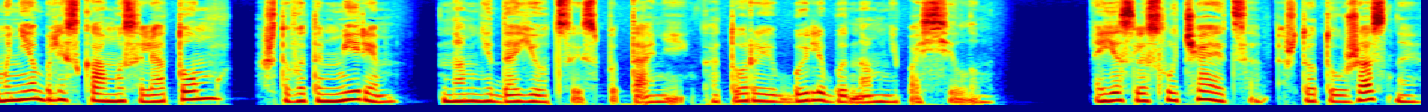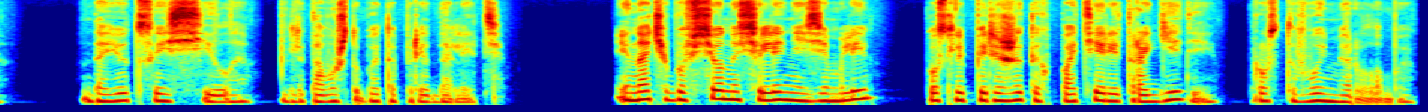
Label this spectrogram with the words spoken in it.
Мне близка мысль о том, что в этом мире нам не дается испытаний, которые были бы нам не по силам. Если случается что-то ужасное, даются и силы для того, чтобы это преодолеть. Иначе бы все население Земли после пережитых потерь и трагедий просто вымерло бы.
